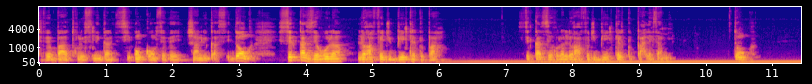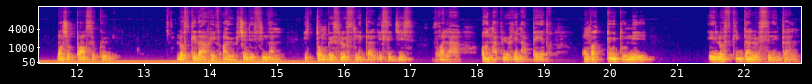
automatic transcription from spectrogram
devait battre le Sénégal si on concevait Jean-Luc Gasset. Donc, ce 4-0-là leur a fait du bien quelque part. Ce 4-0-là leur a fait du bien quelque part, les amis. Donc, moi, je pense que lorsqu'ils arrivent en huitième de finale, ils tombent sur le Sénégal, ils se disent, voilà, on n'a plus rien à perdre, on va tout donner. Et lorsqu'ils gagnent le Sénégal,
